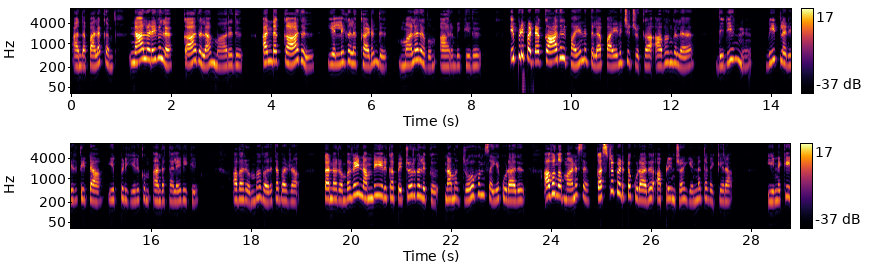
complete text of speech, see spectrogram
அந்த பழக்கம் நாளடைவில் காதலா மாறுது. அந்த காதல் எல்லைகளை கடந்து மலரவும் ஆரம்பிக்குது. இப்படிப்பட்ட காதல் பயணத்துல பயணிச்சிட்டு இருக்க அவங்கள திடீர்னு வீட்டில் நிறுத்திட்டா எப்படி இருக்கும் அந்த தலைவிக்கு? அவ ரொம்ப வருத்தப்படுறா. தன்னை ரொம்பவே நம்பி இருக்க பெற்றோர்களுக்கு நாம துரோகம் செய்யக்கூடாது. அவங்க மனசை கஷ்டப்படுத்தக்கூடாது அப்படின்ற எண்ணத்தை வைக்கிறா. இன்னைக்கு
